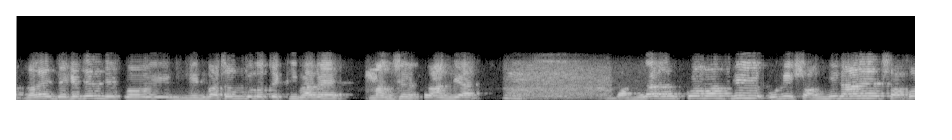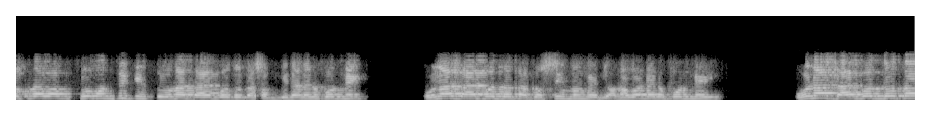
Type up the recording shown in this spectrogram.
আপনারাই দেখেছেন যে নির্বাচনগুলোতে কীভাবে মানুষের প্রাণ যায়। বাংলার মুখ্যমন্ত্রী, উনি সংবিধানের শপথ নেওয়া মুখ্যমন্ত্রী, কিন্তু ওনার দায়বদ্ধতা সংবিধানের উপর নেই। ওনার দায়বদ্ধতা পশ্চিমবঙ্গের জনগণের উপর নেই। ওনার দায়বদ্ধতা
